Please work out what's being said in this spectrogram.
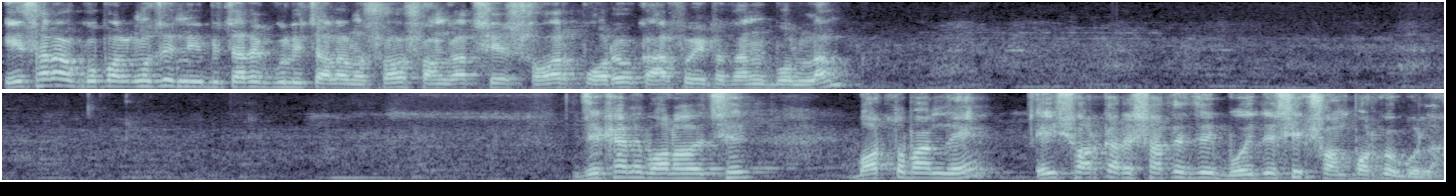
এছাড়াও গোপালগঞ্জে নির্বিচারে গুলি চালানো সহ সংঘাত শেষ হওয়ার পরেও কার্ফু এটা আমি বললাম। যেখানে বলা হয়েছে, বর্তমানে এই সরকারের সাথে যে বৈদেশিক সম্পর্কগুলা,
